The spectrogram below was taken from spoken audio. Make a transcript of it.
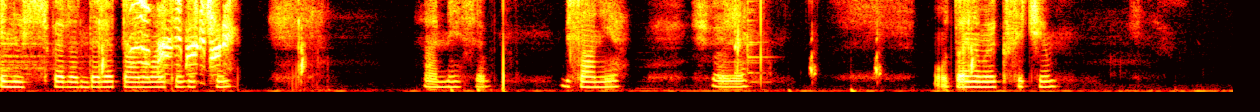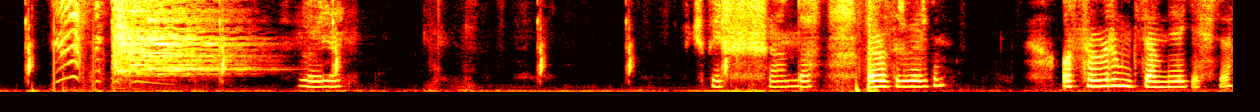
en iyi süper endere Dynamite'e geçeyim. Her neyse. Bir saniye. Şöyle. O Dynamite'ı seçeyim. Böyle. 3-1 şu anda. Ben hazır verdim. O sanırım gizemliye geçti.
